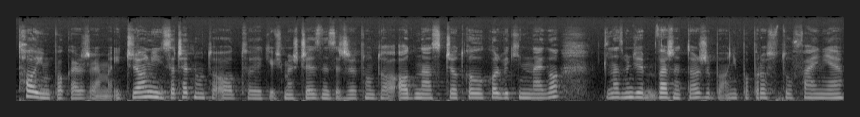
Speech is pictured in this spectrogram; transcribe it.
to im pokażemy. I czy oni zaczerpną to od jakiegoś mężczyzny, zaczerpną to od nas, czy od kogokolwiek innego, dla nas będzie ważne to, żeby oni po prostu fajnie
